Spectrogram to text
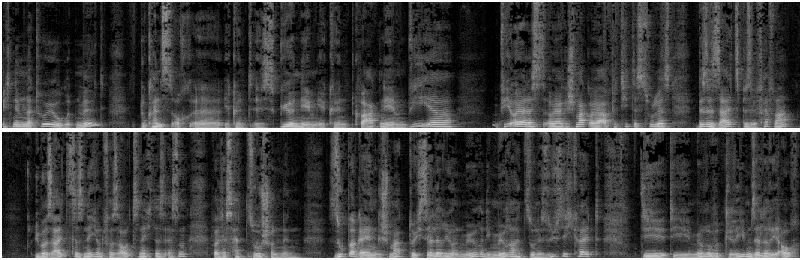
Ich nehme Naturjoghurt mild. Du kannst auch, äh, ihr könnt Skür nehmen, ihr könnt Quark nehmen, wie ihr, wie euer, das, euer Geschmack, euer Appetit das zulässt. Bisschen Salz, bisschen Pfeffer. Übersalzt es nicht und versaut es nicht, das Essen, weil das hat so schon einen supergeilen Geschmack durch Sellerie und Möhre. Die Möhre hat so eine Süßigkeit. Die, die Möhre wird gerieben, Sellerie auch.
